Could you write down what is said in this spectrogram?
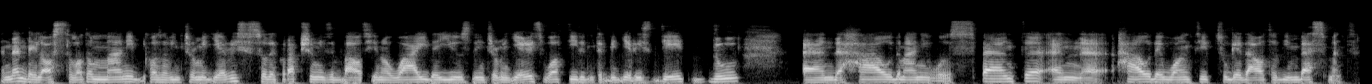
and then they lost a lot of money because of intermediaries. So the corruption is about you know why they used the intermediaries, what did intermediaries did do, and how the money was spent, and uh, how they wanted to get out of the investment.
